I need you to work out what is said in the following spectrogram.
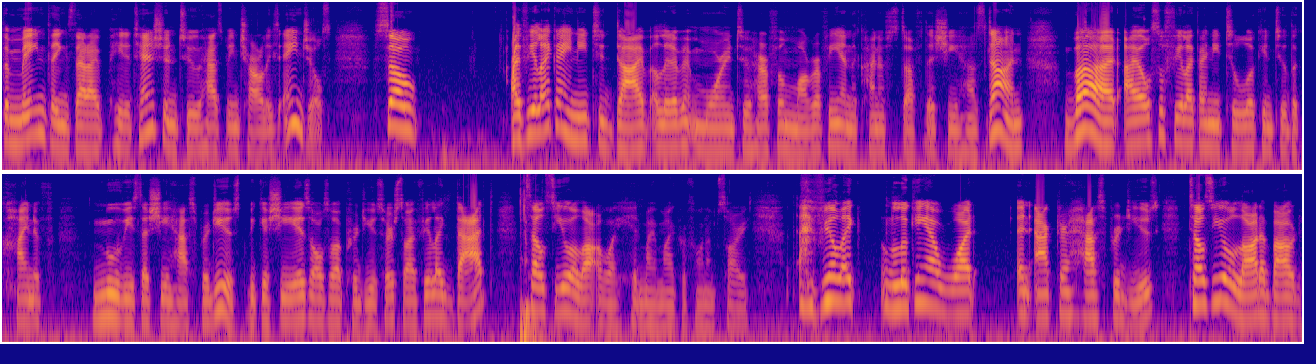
the main things that I paid attention to has been Charlie's Angels. So I feel like I need to dive a little bit more into her filmography and the kind of stuff that she has done, but I also feel like I need to look into the kind of movies that she has produced because she is also a producer. So I feel like that tells you a lot. Oh, I hit my microphone. I'm sorry. I feel like looking at what an actor has produced tells you a lot about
